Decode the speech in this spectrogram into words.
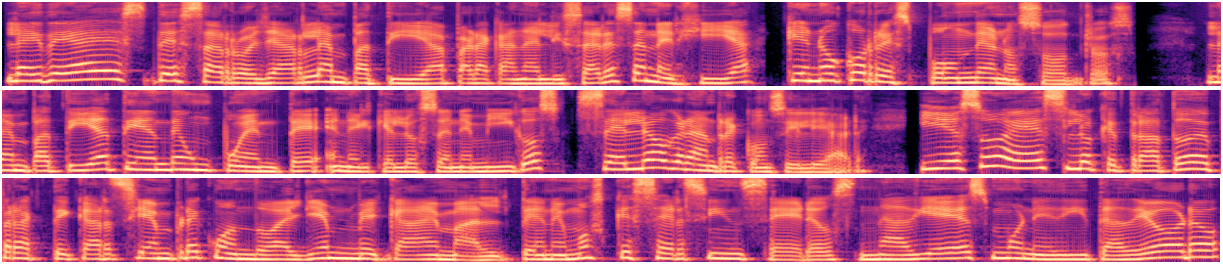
la idea es desarrollar la empatía para canalizar esa energía que no corresponde a nosotros. La empatía tiende a un puente en el que los enemigos se logran reconciliar. Y eso es lo que trato de practicar siempre cuando alguien me cae mal. Tenemos que ser sinceros, nadie es monedita de oro,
